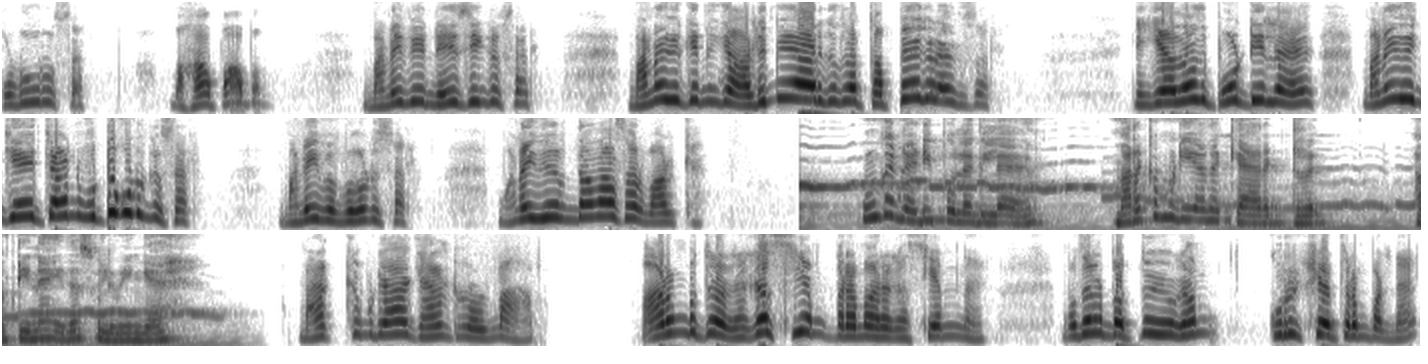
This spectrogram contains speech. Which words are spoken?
கொடூரம் சார். மகா பாபம். மனைவியை நேசிங்க சார். மனைவிக்கு நீங்கள் அடிமையாக இருக்கிறதுல தப்பே கிடையாது சார். நீங்கள் ஏதாவது போட்டியில் மனைவி ஜெயிச்சான்னு விட்டு கொடுங்க சார். மனைவி வேணும் சார். மனைவி இருந்தால் தான் சார் வாழ்க்கை. உங்கள் நடிப்புலகில் மறக்க முடியாத கேரக்டர் அப்படின்னா எதை சொல்லுவீங்க? மறக்க முடியாத கேரக்டர் ரோல்னா ஆரம்பத்தில் ரகசியம் பரம ரகசியம்னு முதல் பத்து யுகம் குருக்ஷேத்திரம் பண்ணேன்.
